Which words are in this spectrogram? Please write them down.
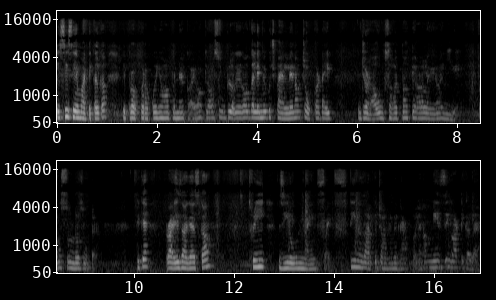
इसी सेम आर्टिकल का, ये प्रॉपर आपको यहाँ पर नेक आएगा क्या सूट लगेगा, गले में कुछ पहन लेना, चौका टाइप जड़ाऊ सा, इतना प्यारा लगेगा, ये इतना सुंदर सूट है। ठीक है प्राइस आ गया इसका थ्री ज़ीरो नाइन फाइव तीन हज़ार पचानवे में ग्रैप कर लेना अमेजिंग आर्टिकल है।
